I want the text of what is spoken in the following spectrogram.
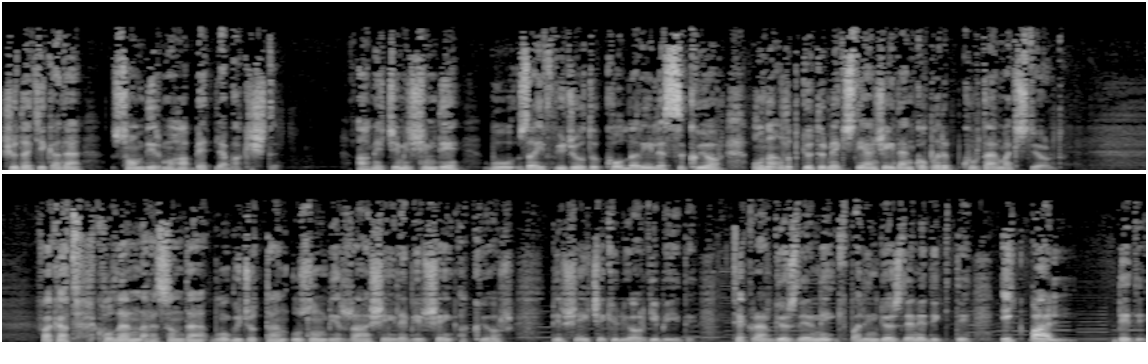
şu dakikada son bir muhabbetle bakıştı. Ahmet Cemil şimdi bu zayıf vücudu kollarıyla sıkıyor, onu alıp götürmek isteyen şeyden koparıp kurtarmak istiyordu. Fakat kolların arasında bu vücuttan uzun bir raşeyle bir şey akıyor, bir şey çekiliyor gibiydi. Tekrar gözlerini İkbal'in gözlerine dikti. İkbal dedi.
